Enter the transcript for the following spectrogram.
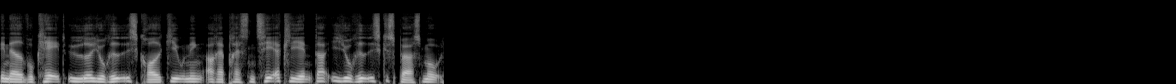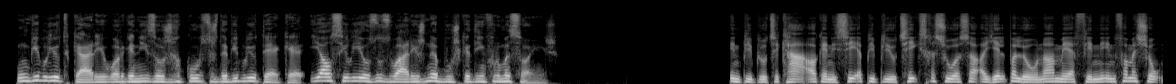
En advokat yder juridisk rådgivning og repræsenterer klienter i juridiske spørgsmål. Um bibliotecário organiza os recursos da biblioteca e auxilia os usuários na busca de informações. En bibliotekar organiserer biblioteksressourcer og hjælper lånere med at finde information.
